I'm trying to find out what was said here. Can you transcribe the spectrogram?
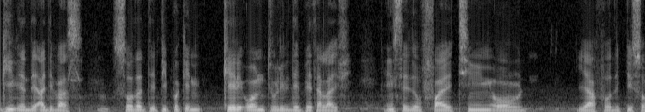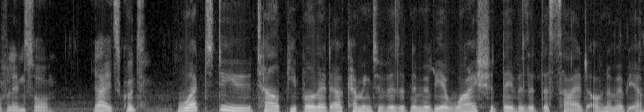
give uh, the advice so that the people can carry on to live the better life instead of fighting or yeah for the piece of land. So yeah, it's good. What do you tell people that are coming to visit Namibia? Why should they visit this side of Namibia?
